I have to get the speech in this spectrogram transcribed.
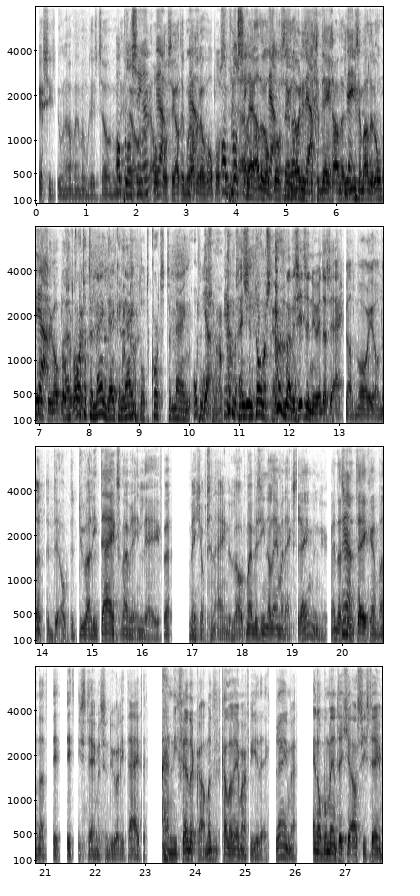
kwesties doen over we moeten het zo doen. en zo Oplossingen, ja. Oplossingen, altijd moet Ja. altijd over oplossingen. Oplossingen, gaan, hè? Altijd ja. oplossingen. Ja, Nooit is het ja. een gedegen analyse, Nee. maar altijd oplossingen, Ja. oplossingen. het korte termijn denken leidt tot korte termijn oplossingen. Ja, en symptoombestrijding. Maar we zitten nu, en dat is eigenlijk wel het mooie, omdat de, ook de dualiteit waar we in leven een beetje op zijn einde loopt. Maar we zien alleen maar de extremen nu. En dat is Ja. een teken van dat dit, dit systeem met zijn dualiteiten niet verder kan. Want het kan alleen maar via de extremen. En op het moment dat je als systeem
